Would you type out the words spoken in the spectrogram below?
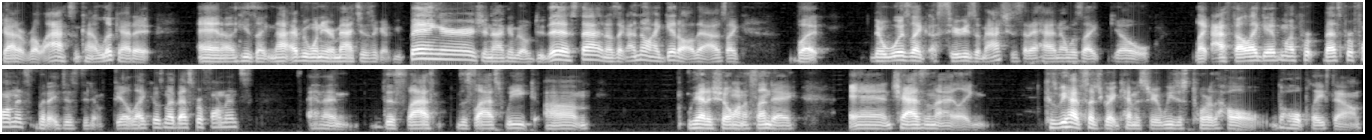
got to relax and kind of look at it. And uh, he's like, not every one of your matches are going to be bangers. You're not going to be able to do this, that. And I was like, I know, I get all that. I was like, but there was like a series of matches that I had. And I was like, yo, like I felt like I gave my per- best performance, but it just didn't feel like it was my best performance. And then this last, this last week, um, we had a show on a Sunday, and Chaz and I like because we have such great chemistry, we just tore the whole the whole place down.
